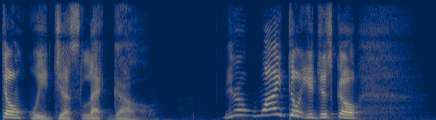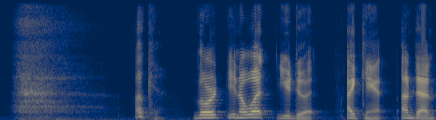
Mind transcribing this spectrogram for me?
don't we just let go? You know, why don't you just go, okay, Lord, you know what? You do it. I can't. I'm done.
